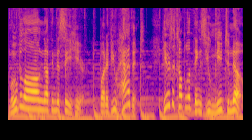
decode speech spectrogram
Move along, nothing to see here. But if you haven't, here's a couple of things you need to know.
